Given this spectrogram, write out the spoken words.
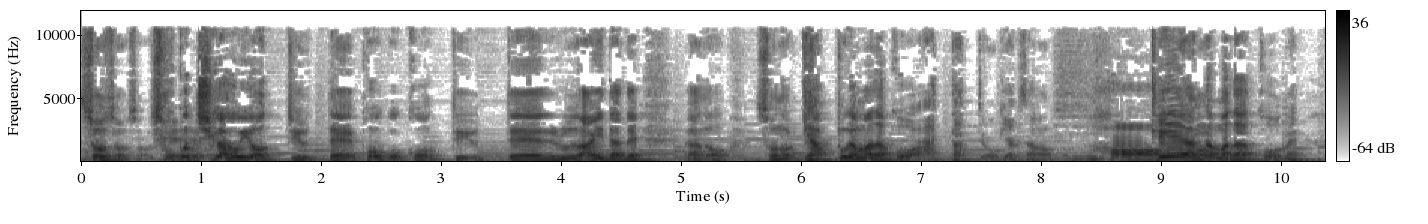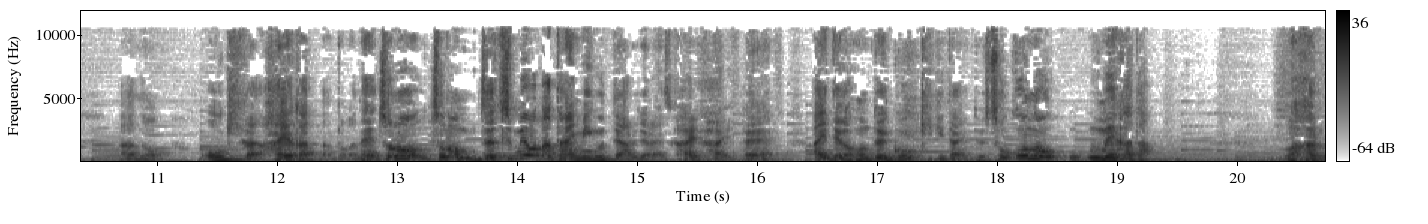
そうそうそう。そこ違うよって言って、こうこうこうって言ってる間で、あの、そのギャップがまだこうあったっていうお客さんが、はあ。提案がまだこうね、あの、大きか、早かったとかね、その、その絶妙なタイミングってあるじゃないですか。はいはい。ええ相手が本当にこう聞きたいという、そこの埋め方。わかる？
